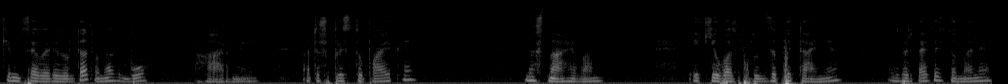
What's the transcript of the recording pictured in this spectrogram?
кінцевий результат у нас був гарний. А тож приступайте, наснаги вам, які у вас будуть запитання, звертайтесь до мене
